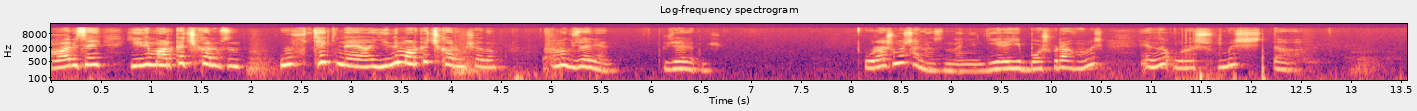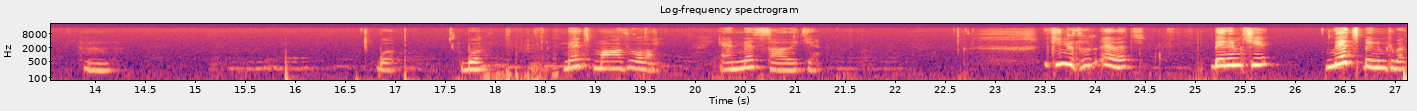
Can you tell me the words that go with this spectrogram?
Abi sen yeni marka çıkarmışsın. Uf tek ne ya? Yeni marka çıkarmış adam. Ama güzel yani. Güzel yapmış. Uğraşmış en azından yani. Diğeri gibi boş bırakmamış. En azından uğraşmış da. Hmm. Bu. Bu. Net mavi olan. Yani net sağdaki. İkinci tur evet. Benimki net benimki bak.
